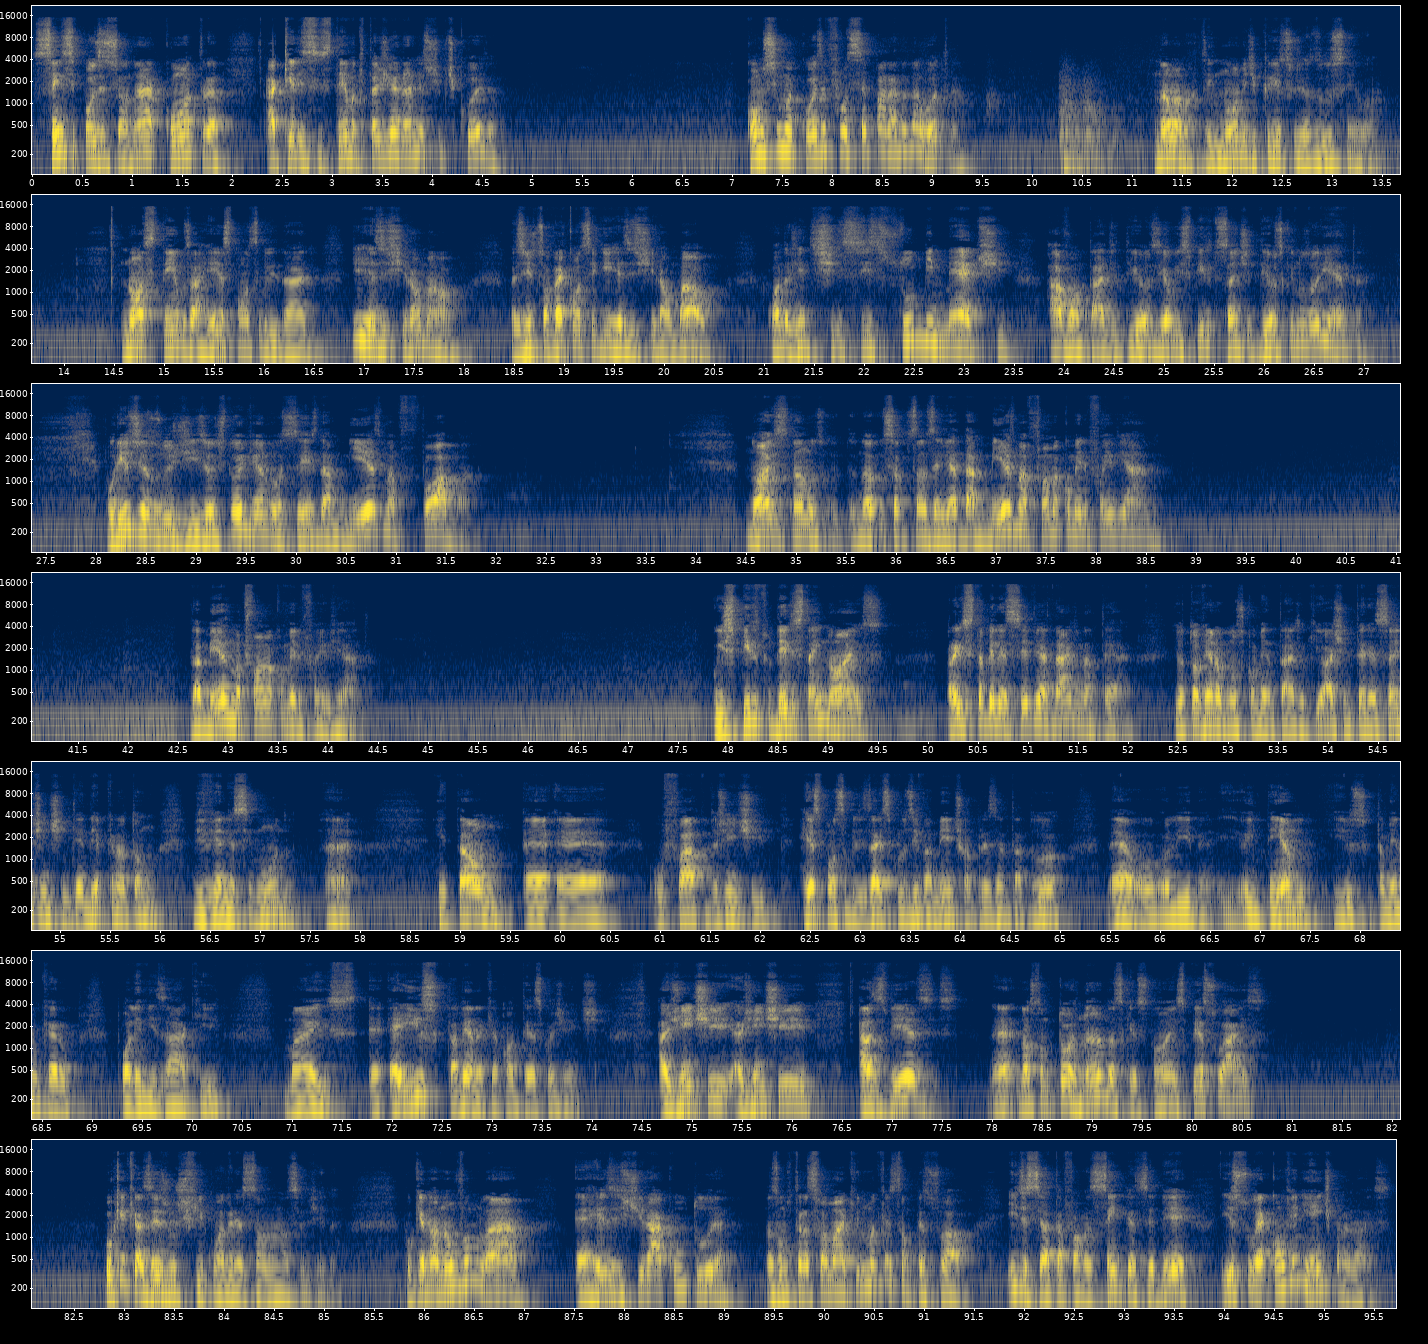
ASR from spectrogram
Sem se posicionar contra aquele sistema que está gerando esse tipo de coisa. Como se uma coisa fosse separada da outra. Não, amados, em nome de Cristo Jesus, Senhor. Nós temos a responsabilidade de resistir ao mal. Mas a gente só vai conseguir resistir ao mal quando a gente se submete à vontade de Deus e ao Espírito Santo de Deus que nos orienta. Por isso Jesus diz: Eu estou enviando vocês da mesma forma. Nós estamos, nós estamos enviados da mesma forma como ele foi enviado. Da mesma forma como ele foi enviado. O Espírito dele está em nós para estabelecer verdade na terra. Eu estou vendo alguns comentários aqui, eu acho interessante a gente entender, porque nós estamos vivendo nesse mundo. Né? Então, é, é, o fato da gente responsabilizar exclusivamente o apresentador, né, o, o Líbia, eu entendo isso, também não quero polemizar aqui, mas é, é isso que está vendo que acontece com a gente. A gente, a gente às vezes, né, nós estamos tornando as questões pessoais. Por que, que às vezes justifica uma agressão na nossa vida? Porque nós não vamos lá é, resistir à cultura. Nós vamos transformar aquilo numa questão pessoal. E, de certa forma, sem perceber, isso é conveniente para nós.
